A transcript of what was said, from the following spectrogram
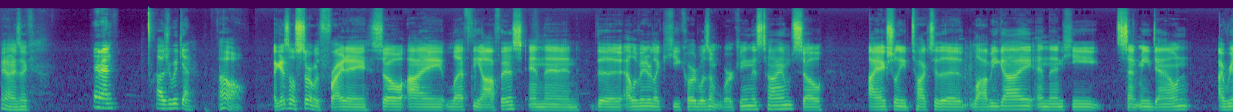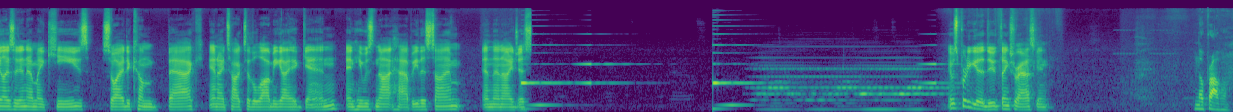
Hey, Isaac. Hey, man. How was your weekend? Oh, I guess I'll start with Friday. So I left the office and then the elevator, like key card, wasn't working this time. So I actually talked to the lobby guy and then he sent me down. I realized I didn't have my keys. So I had to come back and I talked to the lobby guy again and he was not happy this time. And then I just. It was pretty good, dude. Thanks for asking. No problem.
